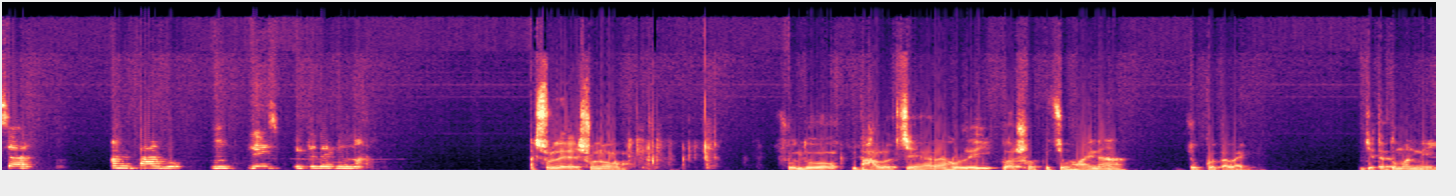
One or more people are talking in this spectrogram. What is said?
স্যার আমি পারব। প্লিজ একটু দেখেন না। আসলে শোনো শুধু ভালো চেহারা হলেই তো আর সবকিছু হয় না যোগ্যতা লাগে যেটা তোমার নেই।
